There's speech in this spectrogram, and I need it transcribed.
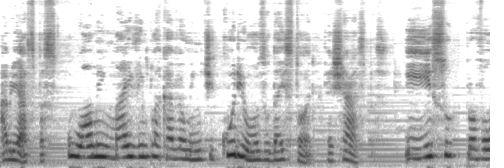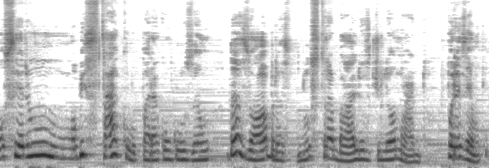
aspas, o homem mais implacavelmente curioso da história, e isso provou ser um obstáculo para a conclusão das obras dos trabalhos de Leonardo. Por exemplo,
